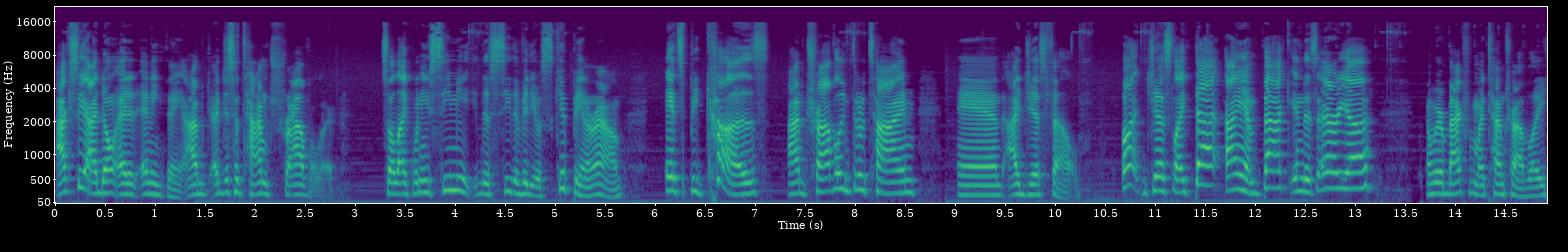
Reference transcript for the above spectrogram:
Actually, I don't edit anything. I'm, I'm just a time traveler. So like when you see me to see the video skipping around, it's because I'm traveling through time and I just fell. But just like that, I am back in this area. And we're back from my time traveling.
